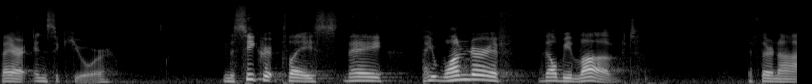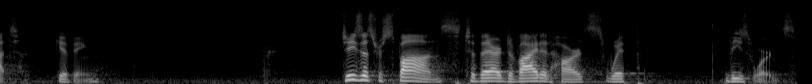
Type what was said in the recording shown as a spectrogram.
they are insecure. In the secret place, they they wonder if they'll be loved if they're not giving. Jesus responds to their divided hearts with these words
